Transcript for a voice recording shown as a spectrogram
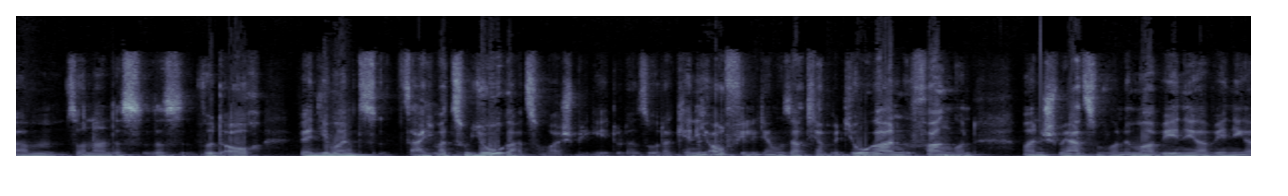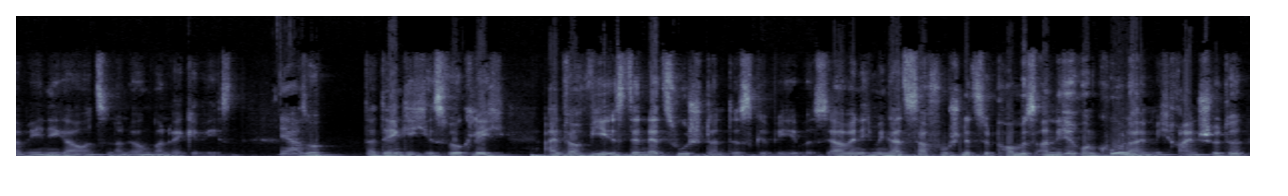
ähm, sondern das, das wird auch, wenn jemand, sage ich mal, zum Yoga zum Beispiel geht oder so, da kenne ich mhm. auch viele, die haben gesagt, ich habe mit Yoga angefangen und meine Schmerzen wurden immer weniger, weniger, weniger und sind dann irgendwann weg gewesen. Ja. Also da denke ich, ist wirklich einfach, wie ist denn der Zustand des Gewebes? Ja, wenn ich mir den ganzen Tag vom Schnitzel Pommes ernähre und Cola in mich reinschütte,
